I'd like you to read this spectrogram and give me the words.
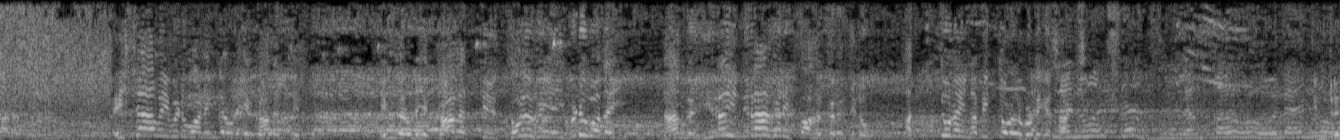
காலத்தில். இஷாவை விடுவான் எங்களுடைய காலத்தில். எங்களுடைய காலத்தில் தொழுகையை விடுவதை நாங்கள் இறை நிராகரிப்பாக கருதினோம். அத்துணை நபித்தோழர்களுடைய சாட்சி. இன்று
